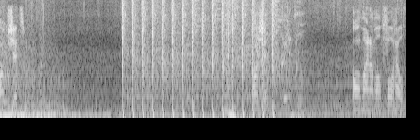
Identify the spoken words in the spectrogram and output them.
oh shit! Oh shit! Critical. Oh man, I'm on full health.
